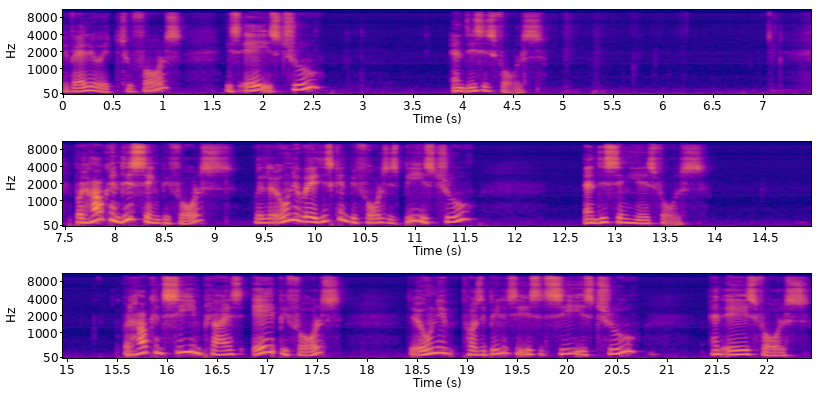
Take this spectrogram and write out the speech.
evaluate to false is A is true and this is false. But how can this thing be false? Well, the only way this can be false is B is true and this thing here is false. But how can C implies A be false? The only possibility is that C is true and A is false.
